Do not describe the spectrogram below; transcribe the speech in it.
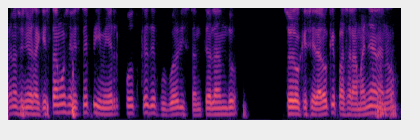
Bueno, señores, aquí estamos en este primer podcast de fútbol al instante hablando sobre lo que será lo que pasará mañana, ¿no?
